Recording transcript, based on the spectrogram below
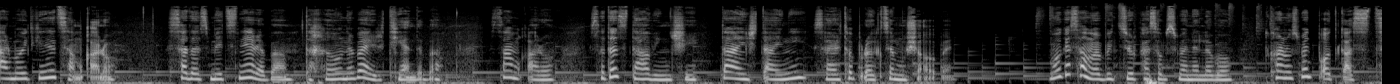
წარმოიდგინეთ სამყარო, სადაც მეცნიერება და ხელოვნება ერთიანდება. სამყარო, სადაც და ვინჩი და აინშტაინი საერთო პროექტზე მუშაობენ. მოგესალმებით ძვირფასობს მენელებო. თქვენ უსმენთ პოდკასტს,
